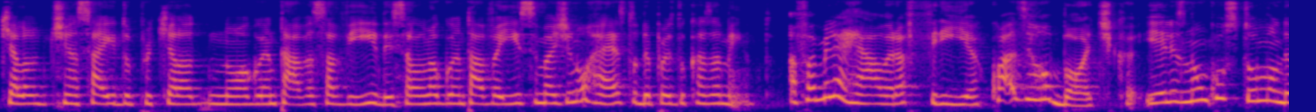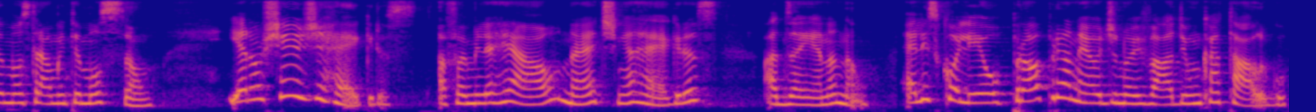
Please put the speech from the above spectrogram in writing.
que ela tinha saído porque ela não aguentava essa vida, e se ela não aguentava isso, imagina o resto depois do casamento. A família real era fria, quase robótica, e eles não costumam demonstrar muita emoção. E eram cheios de regras. A família real, né, tinha regras, a Diana não. Ela escolheu o próprio anel de noivado em um catálogo,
